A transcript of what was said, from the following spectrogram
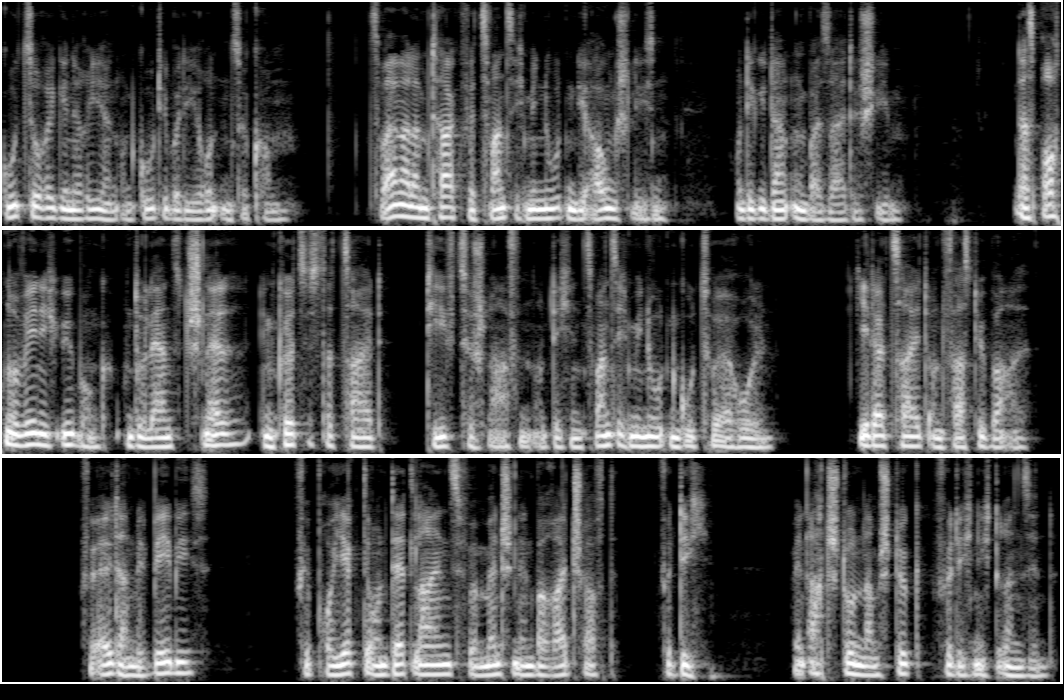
gut zu regenerieren und gut über die Runden zu kommen. Zweimal am Tag für 20 Minuten die Augen schließen und die Gedanken beiseite schieben. Das braucht nur wenig Übung und du lernst schnell in kürzester Zeit tief zu schlafen und dich in 20 Minuten gut zu erholen. Jederzeit und fast überall. Für Eltern mit Babys, für Projekte und Deadlines, für Menschen in Bereitschaft, für dich, wenn acht Stunden am Stück für dich nicht drin sind.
